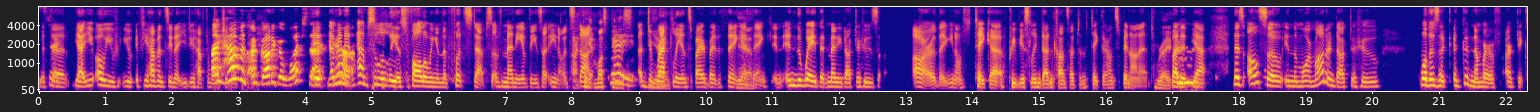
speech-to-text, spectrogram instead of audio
with the yeah. You oh you you if you haven't seen it, you do have to. watch I haven't. I've got to go watch that. It, yeah. I mean, it absolutely is following in the footsteps of many of these. Uh, you know, it's I not. it must be right. directly yeah. inspired by the thing. Yeah. I think in in the way that many Doctor Who's are that you know take a previously done concept and take their own spin on it right but mm -hmm. it, yeah there's also in the more modern doctor who well, there's a, a, good number of Arctic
